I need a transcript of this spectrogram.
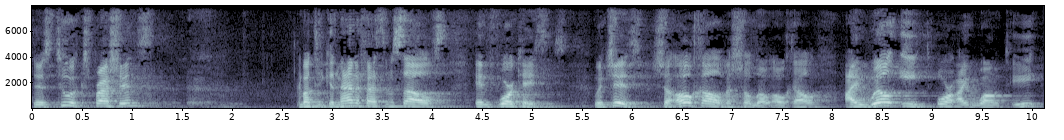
there's two expressions, but they can manifest themselves in four cases, which is sha'ochel v'shalo ochel, I will eat or I won't eat,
